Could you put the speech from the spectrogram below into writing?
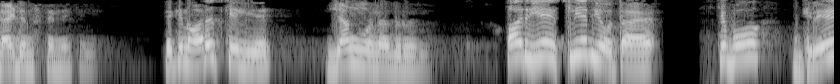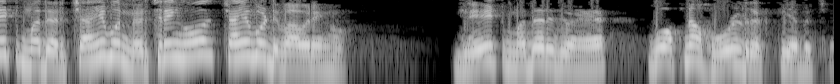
گائیڈنس دینے کے لیے. لیکن عورت کے لیے ینگ ہونا ضروری اور یہ اس لیے بھی ہوتا ہے کہ وہ گریٹ مدر چاہے وہ نرچرنگ ہو، چاہے وہ ڈیواورنگ ہو گریٹ مدر جو ہے وہ اپنا ہولڈ رکھتی ہے بچے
